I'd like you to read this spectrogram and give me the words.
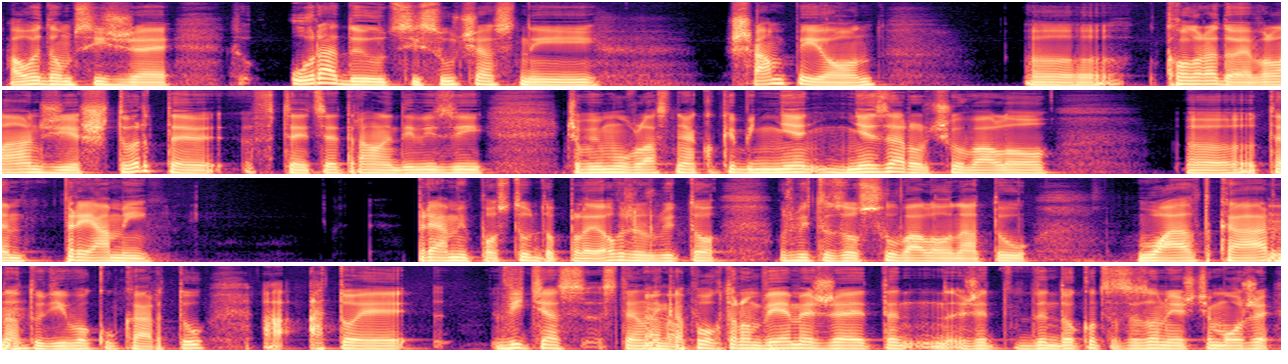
a uvedom si, že uradujúci súčasný šampión uh, Colorado Avalanche je štvrté v tej centrálnej divízii, čo by mu vlastne ako keby ne, nezaručovalo uh, ten priamy priamy postup do play-off, že už by to, už by to zosúvalo na tú wild card, mm. na tú divokú kartu a, a to je víťaz Stanley Cupu, o ktorom vieme, že ten, že ten do konca sezóny ešte môže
